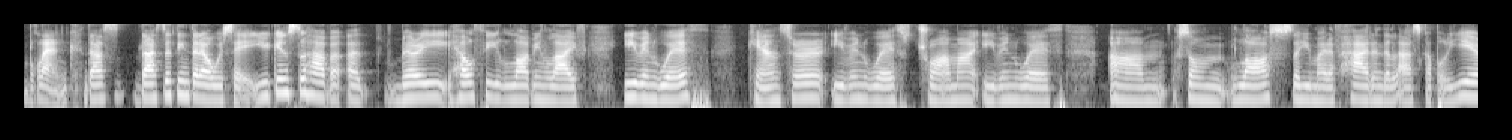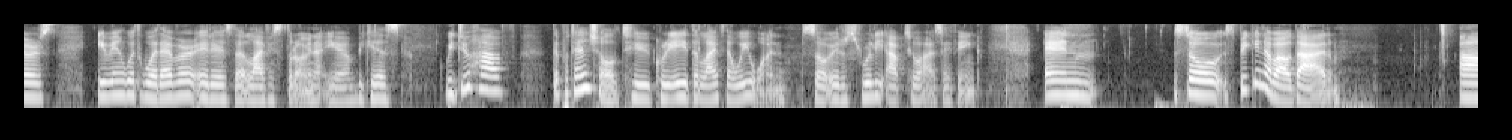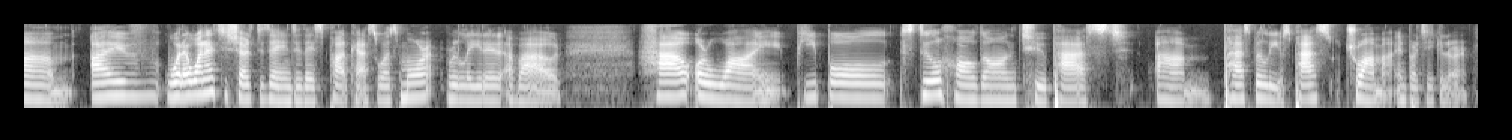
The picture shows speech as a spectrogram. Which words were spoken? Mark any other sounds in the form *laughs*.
blank that's that's the thing that i always say you can still have a, a very healthy loving life even with cancer even with trauma even with um, some loss that you might have had in the last couple of years even with whatever it is that life is throwing at you, because we do have the potential to create the life that we want. So it is really up to us, I think. And so speaking about that, um, I've what I wanted to share today in today's podcast was more related about how or why people still hold on to past um, past beliefs, past trauma in particular.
